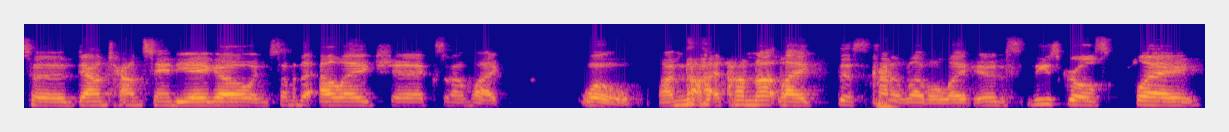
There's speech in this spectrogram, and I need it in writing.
to downtown San Diego and some of the LA chicks, and I'm like, whoa, I'm not I'm not like this kind of level. Like it's these girls play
